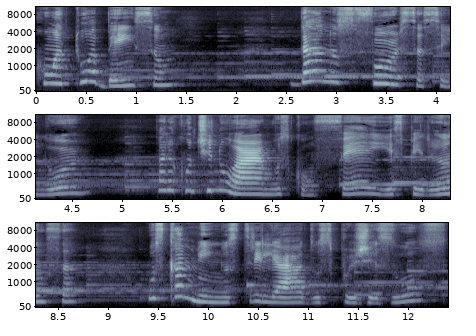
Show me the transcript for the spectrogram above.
com a tua bênção, dá-nos força, Senhor, para continuarmos com fé e esperança os caminhos trilhados por Jesus,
